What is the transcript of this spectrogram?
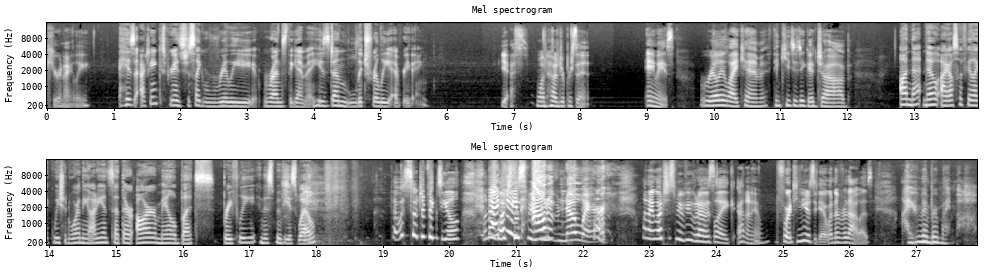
Keira Knightley. his acting experience just like really runs the gamut. He's done literally everything. Yes, 100%. Anyways, really like him. Think he did a good job. On that note, I also feel like we should warn the audience that there are male butts briefly in this movie as well. That was such a big deal when I watched this movie. out of nowhere. when I watched this movie when I was like, I don't know, 14 years ago, whenever that was. I remember my mom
